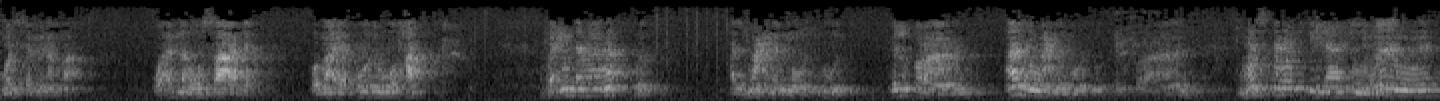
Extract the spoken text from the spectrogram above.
مرسل من الله وأنه صادق وما يقوله حق. فعندما نأخذ المعنى الموجود في القرآن هذا المعنى الموجود في القرآن مستند إلى إيمان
